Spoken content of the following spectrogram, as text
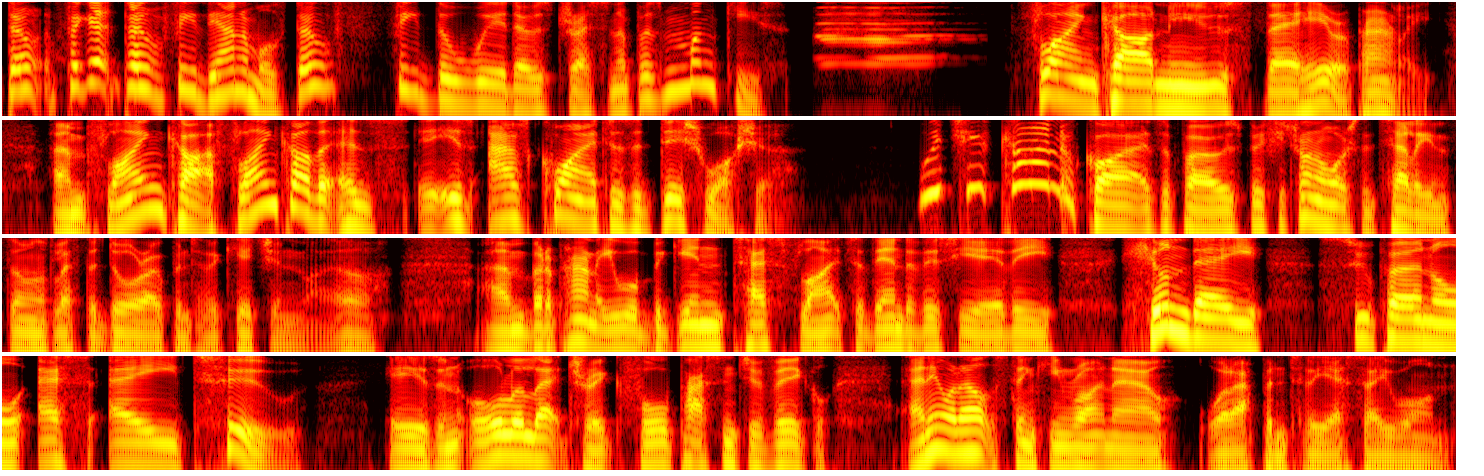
Don't forget, don't feed the animals. Don't feed the weirdos dressing up as monkeys. Flying car news. They're here apparently. Um, flying car, a flying car that has is as quiet as a dishwasher which is kind of quiet, I suppose. But if you're trying to watch the telly and someone's left the door open to the kitchen, like oh. Um, but apparently, we'll begin test flights at the end of this year. The Hyundai Supernal SA2 is an all-electric four-passenger vehicle. Anyone else thinking right now what happened to the SA1?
